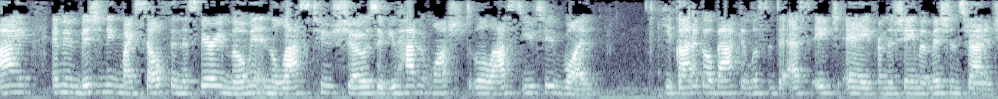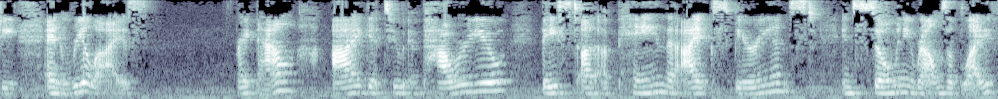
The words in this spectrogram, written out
I am envisioning myself in this very moment in the last two shows. If you haven't watched the last YouTube one, you got to go back and listen to SHA from the Shame Omission Strategy and realize right now, I get to empower you based on a pain that I experienced in so many realms of life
